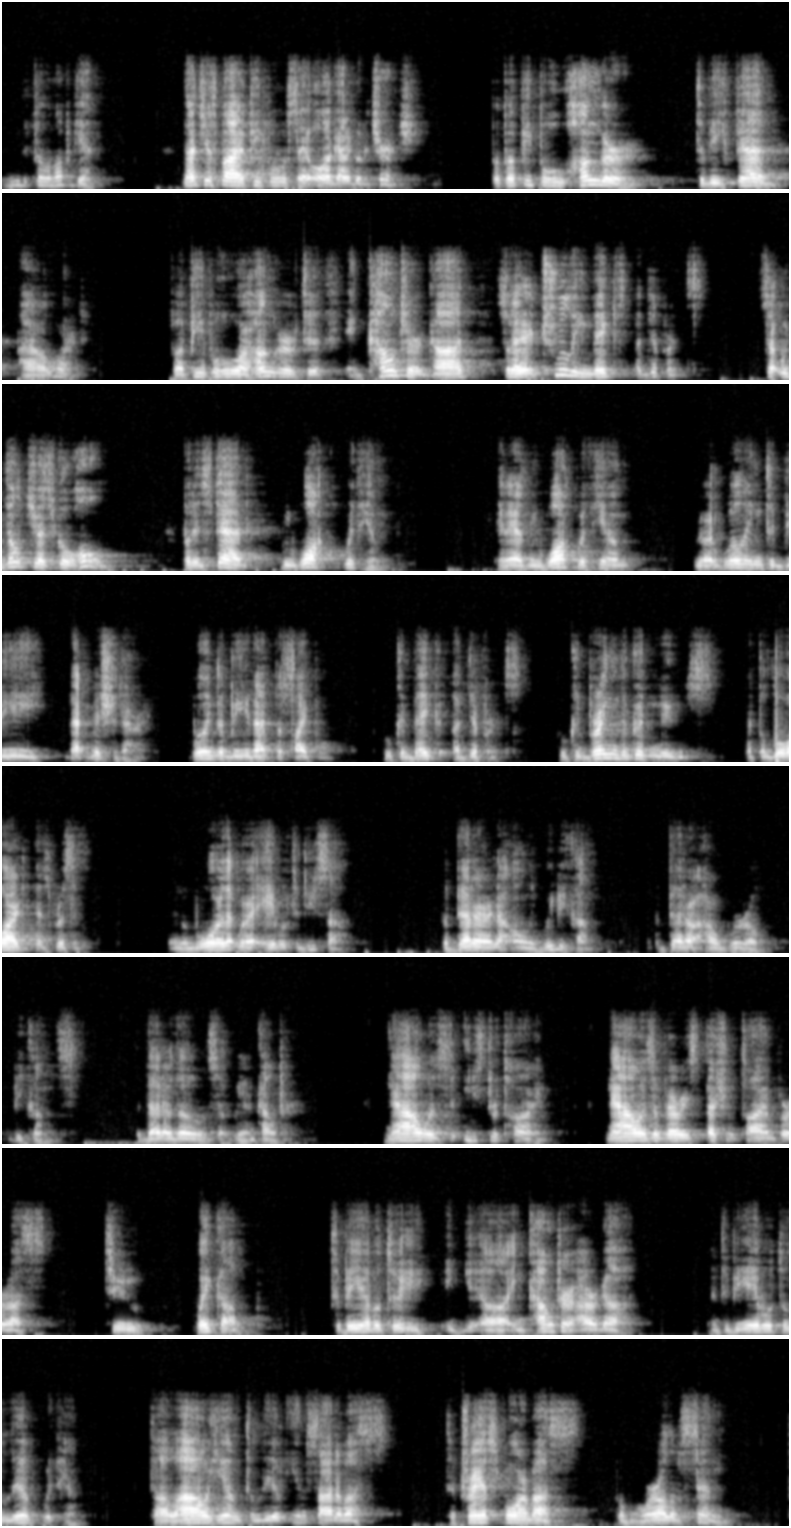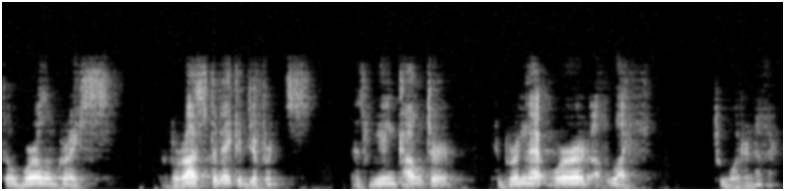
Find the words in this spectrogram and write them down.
we need to fill them up again. Not just by people who say, oh, I got to go to church, but by people who hunger to be fed by our Lord. By people who are hunger to encounter God so that it truly makes a difference. So that we don't just go home, but instead we walk with Him. And as we walk with Him, we are willing to be that missionary, willing to be that disciple who can make a difference, who can bring the good news that the Lord has risen. And the more that we're able to do so, the better not only we become, the better our world becomes, the better those that we encounter. Now is the Easter time. Now is a very special time for us to wake up, to be able to uh, encounter our God, and to be able to live with Him, to allow Him to live inside of us, to transform us from a world of sin to a world of grace, for us to make a difference as we encounter and bring that word of life to one another.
